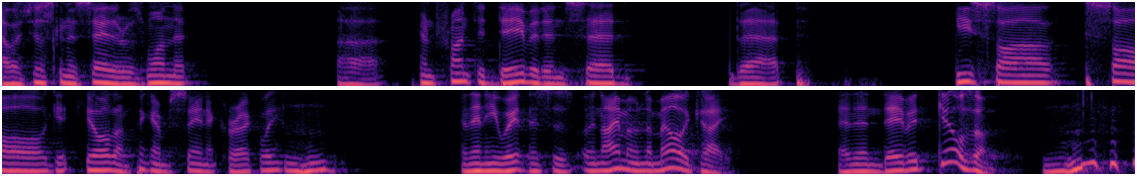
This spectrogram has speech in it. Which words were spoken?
I was just going to say there was one that uh, confronted David and said that he saw Saul get killed. I'm thinking I'm saying it correctly. Mm-hmm. And then he witnesses, and I'm an Amalekite. And then David kills him.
